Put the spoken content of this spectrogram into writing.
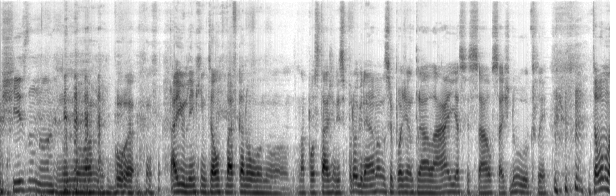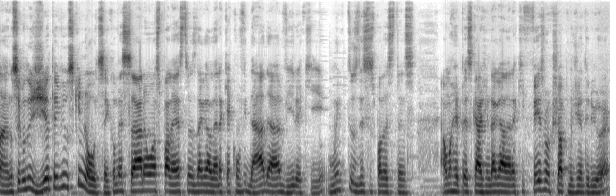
o X no nome. No nome, boa. Tá aí o link então, vai ficar no, no- na postagem desse programa. Você pode entrar lá e acessar o site do Huxley. Então vamos lá, no segundo dia teve os keynotes. Aí começaram as palestras da galera que é convidada a vir aqui. Muitos desses palestrantes é uma repescagem da galera que fez workshop no dia anterior.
